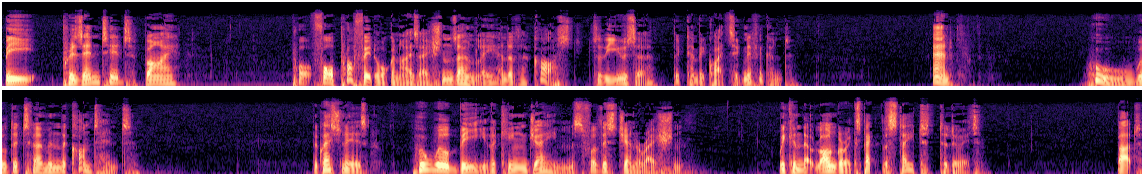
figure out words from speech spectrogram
be presented by for profit organizations only and at a cost to the user that can be quite significant. And who will determine the content? The question is, who will be the King James for this generation? We can no longer expect the State to do it. But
